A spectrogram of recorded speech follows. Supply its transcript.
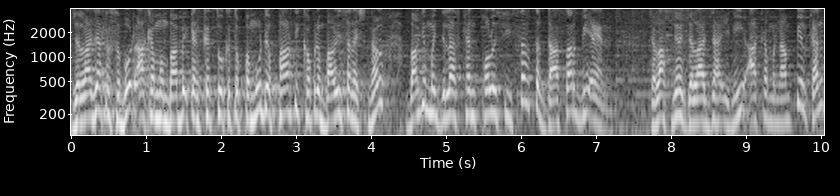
Jelajah tersebut akan membabitkan ketua-ketua pemuda Parti Komponen Barisan Nasional bagi menjelaskan polisi serta dasar BN. Jelasnya jelajah ini akan menampilkan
